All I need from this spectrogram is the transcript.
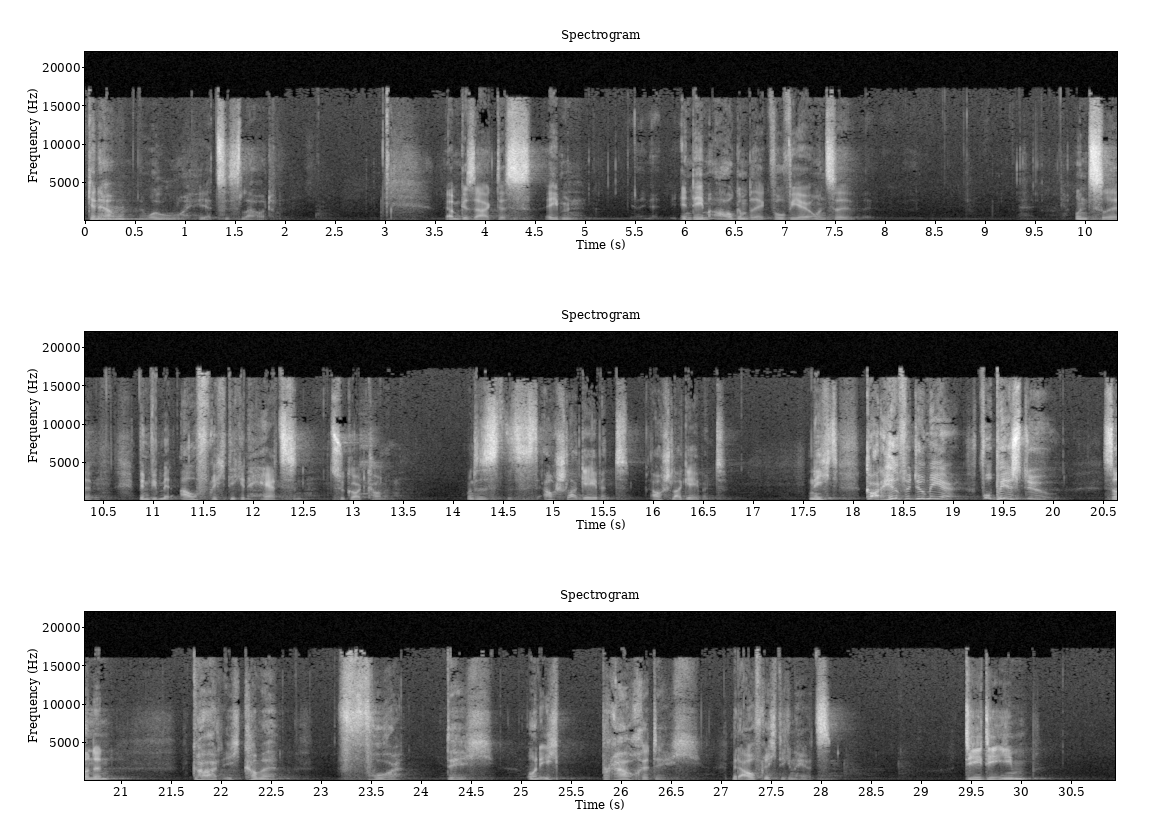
Genau, wow, jetzt ist laut. Wir haben gesagt, dass eben in dem Augenblick, wo wir unsere, unsere wenn wir mit aufrichtigen Herzen zu Gott kommen, und das ist, das ist ausschlaggebend, ausschlaggebend. Nicht, Gott, hilfe du mir, wo bist du? Sondern, Gott, ich komme vor dich und ich brauche dich mit aufrichtigen Herzen. Die, die ihm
